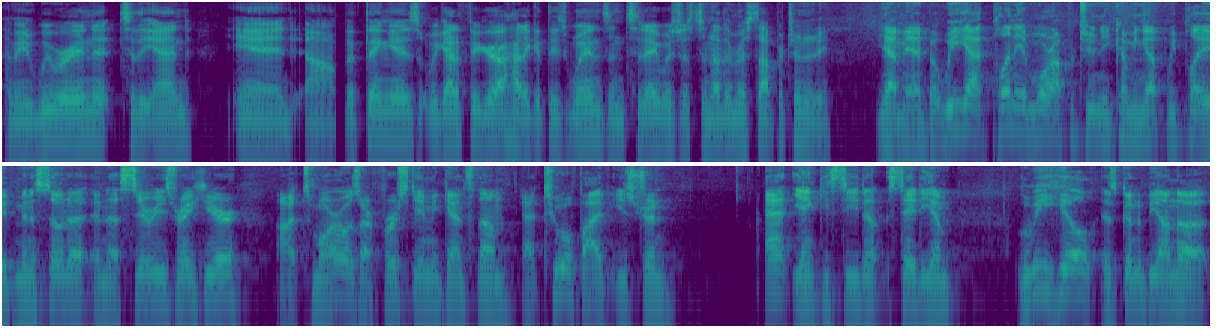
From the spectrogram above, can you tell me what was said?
I mean, we were in it to the end, and um, the thing is, we got to figure out how to get these wins, and today was just another missed opportunity. Yeah, man, but we got plenty of more opportunity coming up. We play Minnesota in a series right here. Uh, tomorrow is our first game against them at 2:05 Eastern at Yankee Stadium. Luis Gil is going to be on the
